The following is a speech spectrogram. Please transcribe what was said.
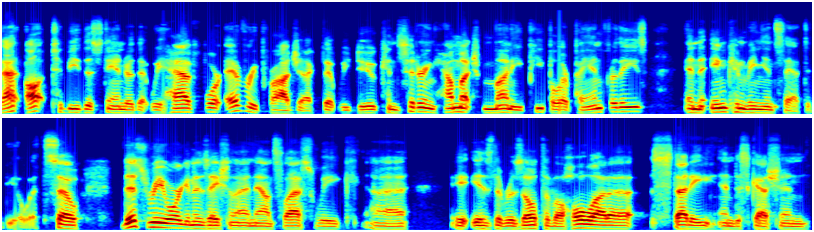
That ought to be the standard that we have for every project that we do, considering how much money people are paying for these and the inconvenience they have to deal with. So, this reorganization I announced last week uh, is the result of a whole lot of study and discussion,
